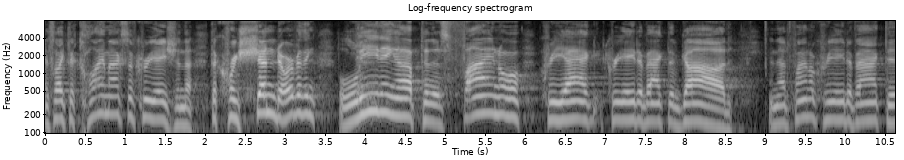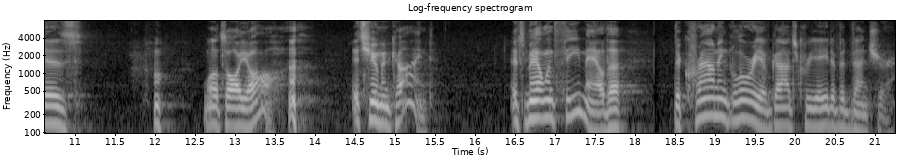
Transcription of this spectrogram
It's like the climax of creation, the, the crescendo, everything leading up to this final crea- creative act of God. And that final creative act is, well, it's all y'all. it's humankind. It's male and female, the, the crowning glory of God's creative adventure.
